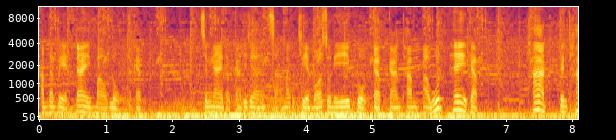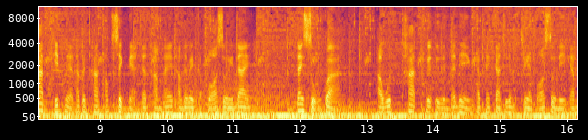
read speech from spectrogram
ทำดาเมจได้เบาลงนะครับ ซึ่งง่ายต่อการที่จะสามารถเคลียร์บอสตัวนี้บวกกับการทำอาวุธให้กับธาตุเป็นธาตุพิษเนี่ยถ้าเป็นธาตุท็อกซิกเนี่ยจะทำให้ทำดาเมจกับบอสตัวนี้ได้ได้สูงกว่าอาวุธธาตุอื่นๆนั่นเองครับในการที่จะเคลียร์บอสตัวนี้ครับ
